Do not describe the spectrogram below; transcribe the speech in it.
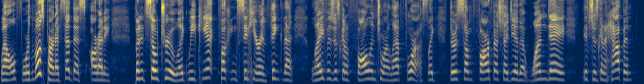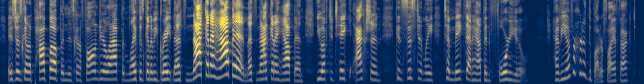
well for the most part. I've said this already. But it's so true. Like, we can't fucking sit here and think that life is just going to fall into our lap for us. Like, there's some far fetched idea that one day it's just going to happen. It's just going to pop up and it's going to fall into your lap and life is going to be great. That's not going to happen. That's not going to happen. You have to take action consistently to make that happen for you. Have you ever heard of the butterfly effect?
